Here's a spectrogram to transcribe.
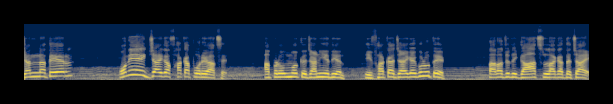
জান্নাতের অনেক জায়গা ফাঁকা পড়ে আছে। আপনার উম্মতকে জানিয়ে দিয়েন, এই ফাঁকা জায়গাগুলোতে তারা যদি গাছ লাগাতে চায়,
